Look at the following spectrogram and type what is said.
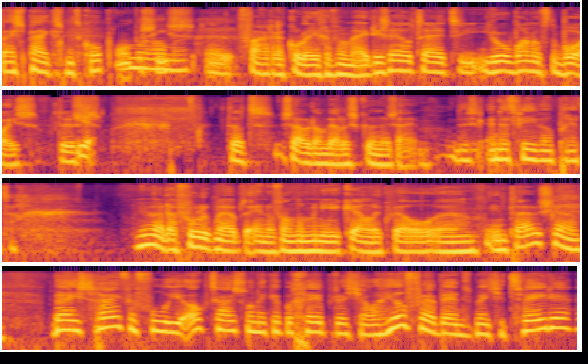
bij Spijkers met Kop onder Precies. andere. Uh, Vara-collega van mij, die zei altijd, you're one of the boys. Dus ja. dat zou dan wel eens kunnen zijn. Dus, en dat vind je wel prettig? Ja, daar voel ik mij op de een of andere manier kennelijk wel uh, in thuis, ja. Bij schrijven voel je je ook thuis, want ik heb begrepen dat je al heel ver bent met je tweede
